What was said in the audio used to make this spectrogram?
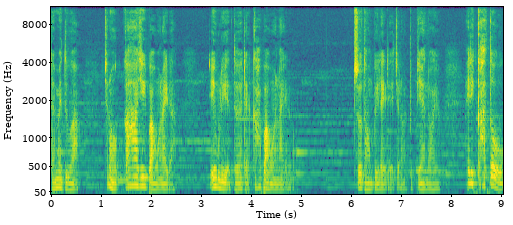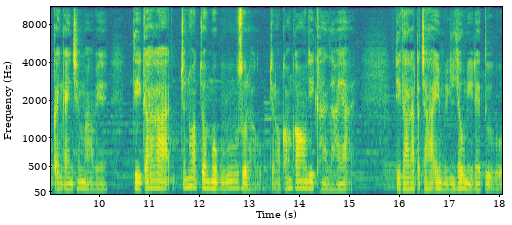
ဒါပေမဲ့ तू ကကျွန်တော်ကားကြီးပါဝင်လိုက်တာအင်္ဂလိပ်အတွက်တဲ့ကားပါဝင်လိုက်တော့စွတ်တောင်းပေးလိုက်တယ်ကျွန်တော်သူပြန်သွားရောအဲ့ဒီကားတော့ကိုကင်ကင်ချင်းမှာပဲဒီကားကကျွန်တော်အတွက်မဟုတ်ဘူးဆိုတာကိုကျွန်တော်ကောင်းကောင်းကြီးခံစားရတယ်ဒီကားကတခြားအင်္ဂလိပ်လုံနေတဲ့သူကို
